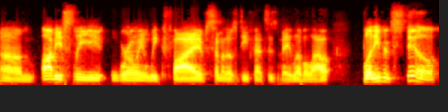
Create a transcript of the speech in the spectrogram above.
Um, obviously, we're only in week five. Some of those defenses may level out, but even still,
